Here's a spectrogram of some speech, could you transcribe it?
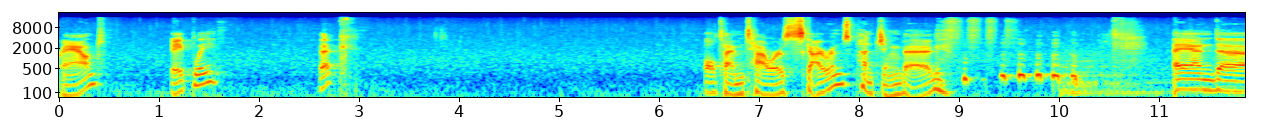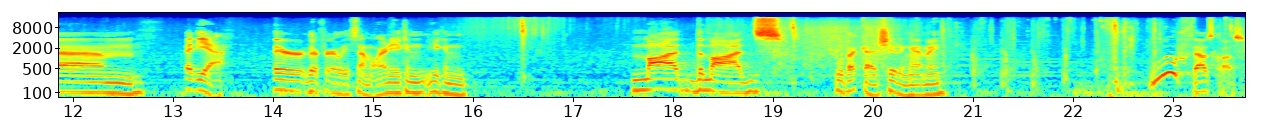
round, shapely, thick. All-time towers, Skyrim's punching bag. and um, but yeah, they're they're fairly similar, and you can you can mod the mods. Oh, that guy's shooting at me. Woo, that was close.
